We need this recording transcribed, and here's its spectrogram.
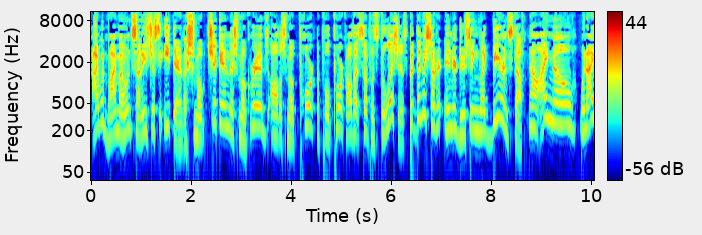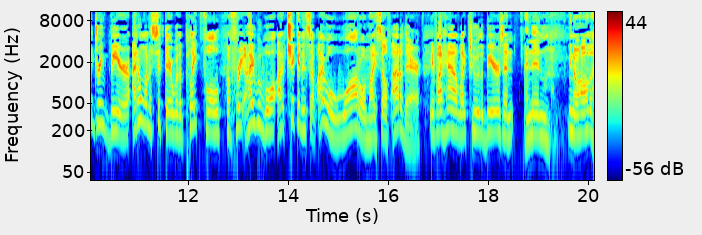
I would buy my own Sonny's just to eat there. The smoked chicken, the smoked ribs, all the smoked pork, the pulled pork, all that stuff was delicious. But then they started introducing like beer and stuff. Now I know when I drink beer, I don't want to sit there with a plate full of free. I would wa- uh, chicken and stuff. I will waddle myself out of there if I have like two of the beers and and then you know all the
